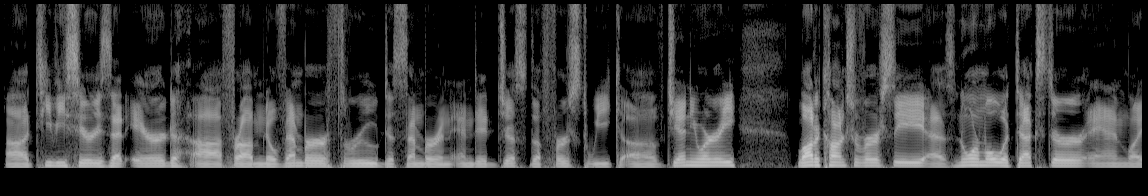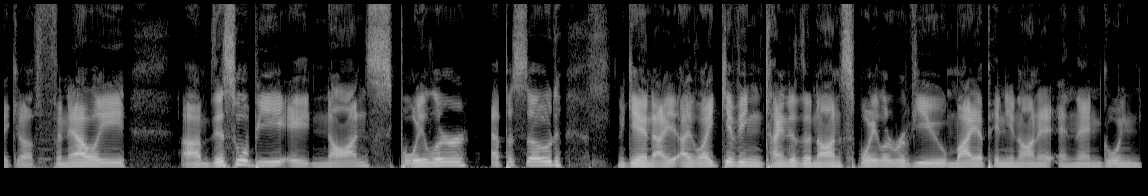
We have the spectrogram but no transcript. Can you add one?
uh, TV series that aired uh, from November through December and ended just the first week of January. A lot of controversy, as normal with Dexter, and like a finale. Um, this will be a non spoiler episode. Again, I, I like giving kind of the non spoiler review, my opinion on it, and then going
